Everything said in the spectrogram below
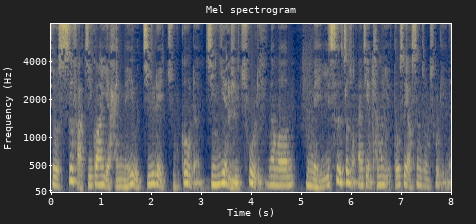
就司法机关也还没有积累足够的经验去处理。那么每一次这种案件，他们也都是要慎重处理的。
